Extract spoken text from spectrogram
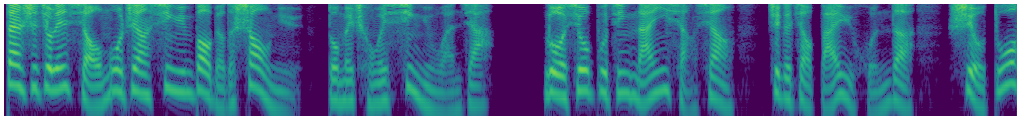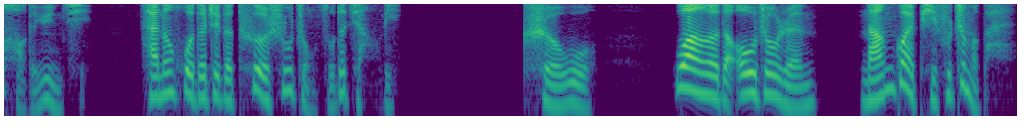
但是就连小莫这样幸运爆表的少女都没成为幸运玩家，洛修不禁难以想象这个叫白羽魂的是有多好的运气，才能获得这个特殊种族的奖励。可恶，万恶的欧洲人，难怪皮肤这么白。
